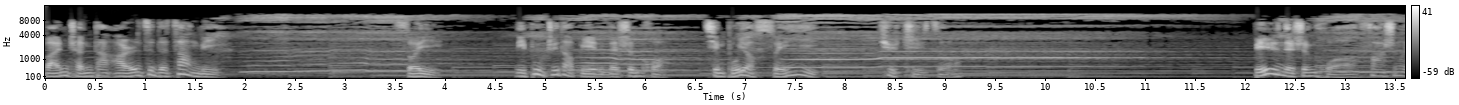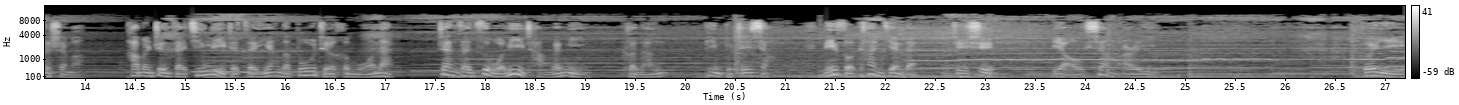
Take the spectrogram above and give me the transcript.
完成他儿子的葬礼。所以，你不知道别人的生活，请不要随意去指责。别人的生活发生了什么？他们正在经历着怎样的波折和磨难？站在自我立场的你，可能并不知晓，你所看见的只是表象而已。所以，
